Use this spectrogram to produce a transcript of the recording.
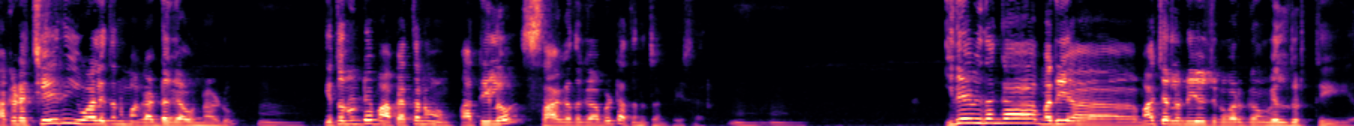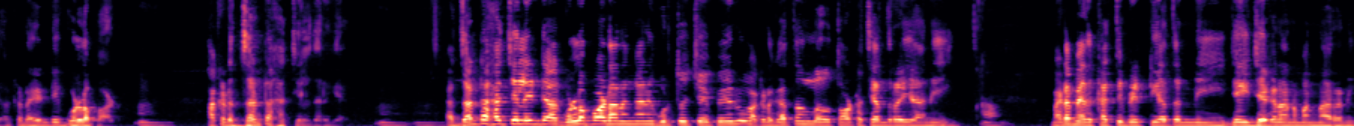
అక్కడ చేరి వాళ్ళు ఇతను మాకు అడ్డగా ఉన్నాడు. ఇతనుంటే మా పెత్తనం పార్టీలో సాగదు కాబట్టి అతను చంపేశారు. ఇదే విధంగా మరి మాచర్ల నియోజకవర్గం వెల్దుర్తి అక్కడ ఏంటి గుళ్ళపాడు. అక్కడ జంట హత్యలు జరిగాయి. ఆ జంట హత్యలు ఏంటి ఆ గుళ్ళపాడు అనగానే గుర్తొచ్చే పేరు అక్కడ గతంలో తోట చంద్రయ్య అని మెడ మీద కత్తి పెట్టి అతన్ని జై జగన్ అనమన్నారని.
